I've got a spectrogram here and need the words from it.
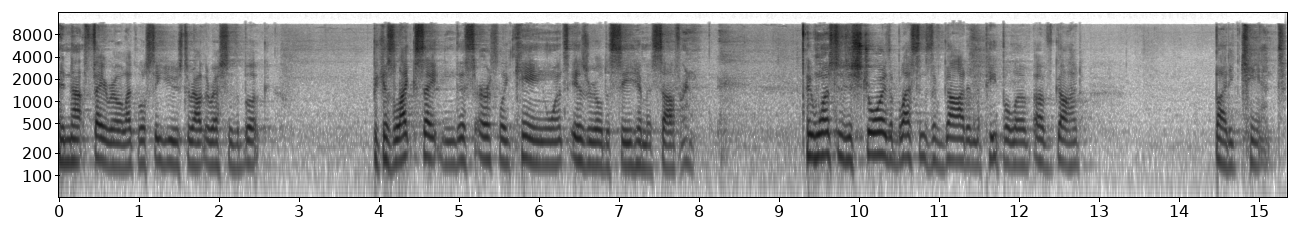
and not Pharaoh, like we'll see used throughout the rest of the book. Because, like Satan, this earthly king wants Israel to see him as sovereign. He wants to destroy the blessings of God and the people of, of God, but he can't.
